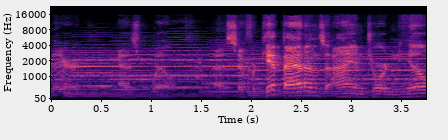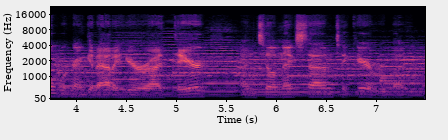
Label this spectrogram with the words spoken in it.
there as well. Uh, so for Kipp Adams, I am Jordan Hill. We're going to get out of here right there. Until next time, take care, everybody.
